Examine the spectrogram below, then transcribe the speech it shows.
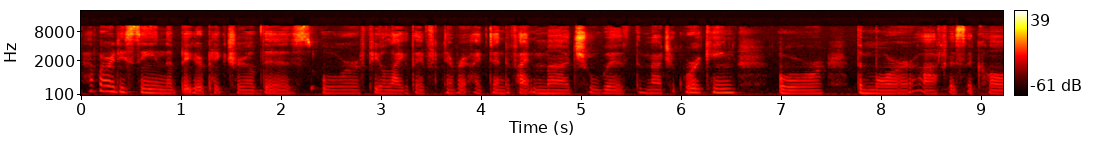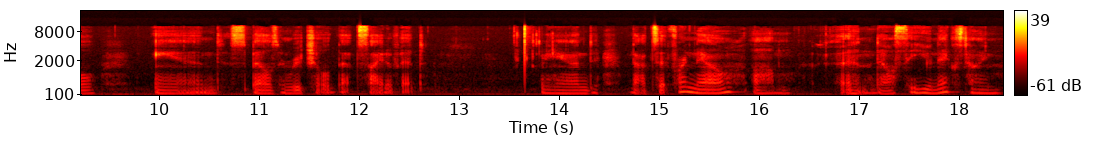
have already seen the bigger picture of this or feel like they've never identified much with the magic working or the more uh, physical and spells and ritual, that side of it. And that's it for now. Um, and I'll see you next time.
